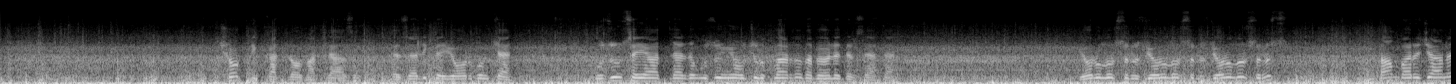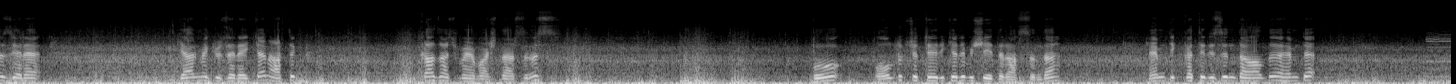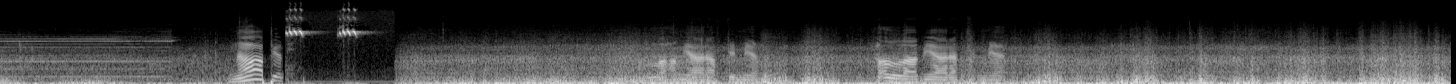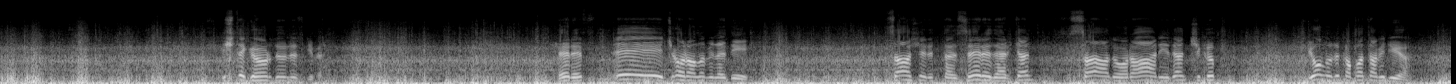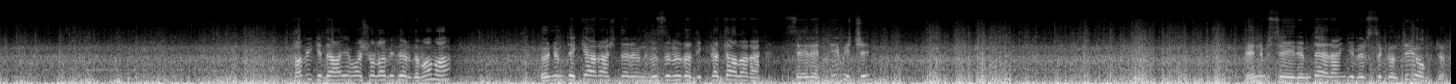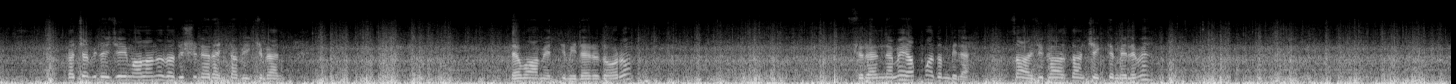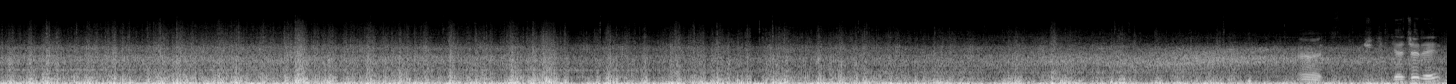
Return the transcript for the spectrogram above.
çok dikkatli olmak lazım. Özellikle yorgunken. Uzun seyahatlerde, uzun yolculuklarda da böyledir zaten. Yorulursunuz, yorulursunuz, yorulursunuz. Tam varacağınız yere gelmek üzereyken artık gaz açmaya başlarsınız. Bu oldukça tehlikeli bir şeydir aslında. Hem dikkatinizin dağıldığı hem de ne yapıyorsun? Allah'ım ya Rabbim ya. Allah'ım ya Rabbim ya. İşte gördüğünüz gibi. Herif hiç oralı bile değil. Sağ şeritten seyrederken sağa doğru aniden çıkıp yolunu kapatabiliyor. Tabii ki daha yavaş olabilirdim ama önümdeki araçların hızını da dikkate alarak seyrettiğim için benim seyrimde herhangi bir sıkıntı yoktu. Kaçabileceğim alanı da düşünerek tabii ki ben devam ettim ileri doğru. Frenleme yapmadım bile. Sadece gazdan çektim elimi. Evet. işte geceleyin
